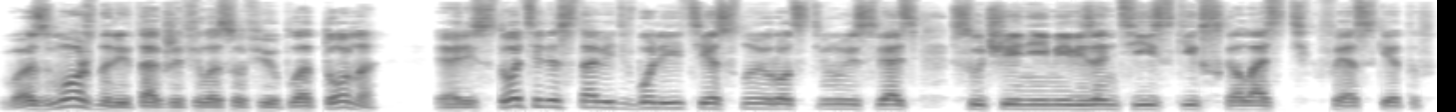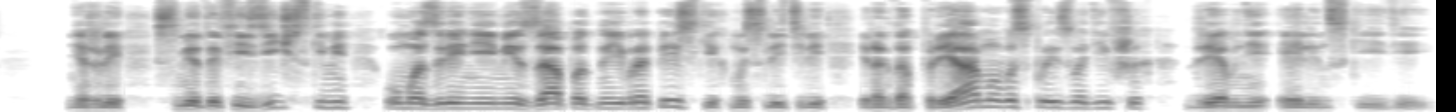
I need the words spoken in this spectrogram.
Возможно ли также философию Платона – и Аристотеля ставить в более тесную родственную связь с учениями византийских схоластиков и аскетов, нежели с метафизическими умозрениями западноевропейских мыслителей, иногда прямо воспроизводивших древние эллинские идеи.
